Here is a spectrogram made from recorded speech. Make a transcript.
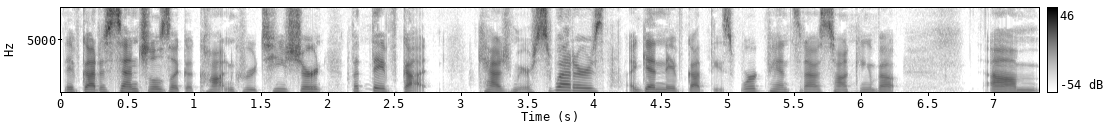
They've got essentials like a cotton crew t shirt, but they've got cashmere sweaters. Again, they've got these work pants that I was talking about. Um,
